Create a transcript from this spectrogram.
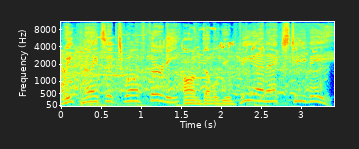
Weeknights at 12:30 on WBNX TV.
